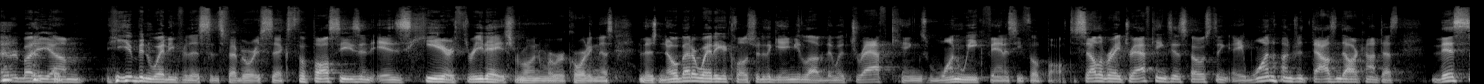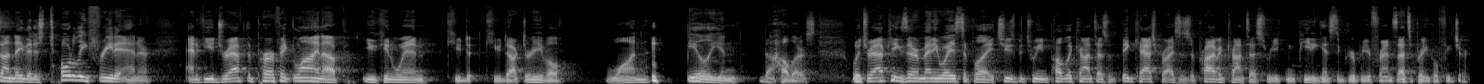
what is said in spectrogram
Everybody, um, you've been waiting for this since February 6th. Football season is here, three days from when we're recording this. And there's no better way to get closer to the game you love than with DraftKings one week fantasy football. To celebrate, DraftKings is hosting a $100,000 contest this Sunday that is totally free to enter. And if you draft the perfect lineup, you can win, Q Dr. Evil, $1 billion. With DraftKings, there are many ways to play. Choose between public contests with big cash prizes or private contests where you compete against a group of your friends. That's a pretty cool feature.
